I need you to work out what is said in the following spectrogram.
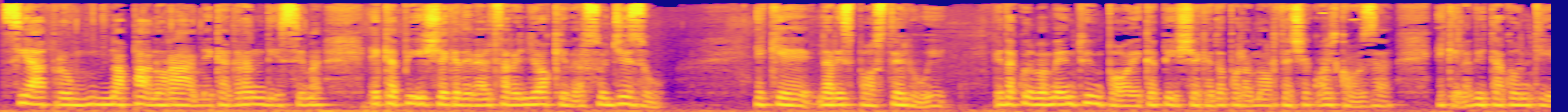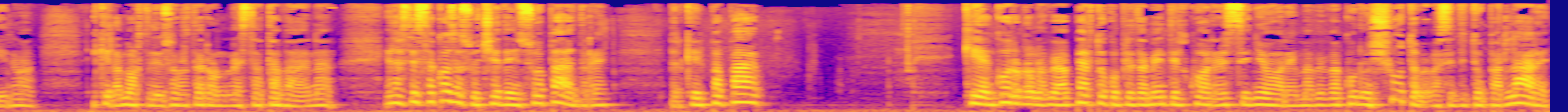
Si apre una panoramica grandissima e capisce che deve alzare gli occhi verso Gesù e che la risposta è lui. E da quel momento in poi capisce che dopo la morte c'è qualcosa e che la vita continua e che la morte del suo fratello non è stata vana. E la stessa cosa succede in suo padre, perché il papà che ancora non aveva aperto completamente il cuore al Signore, ma aveva conosciuto, aveva sentito parlare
